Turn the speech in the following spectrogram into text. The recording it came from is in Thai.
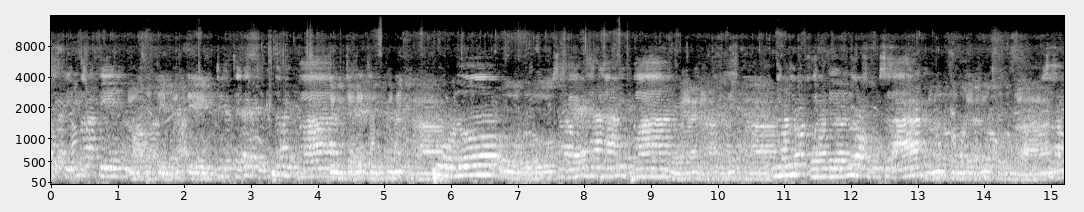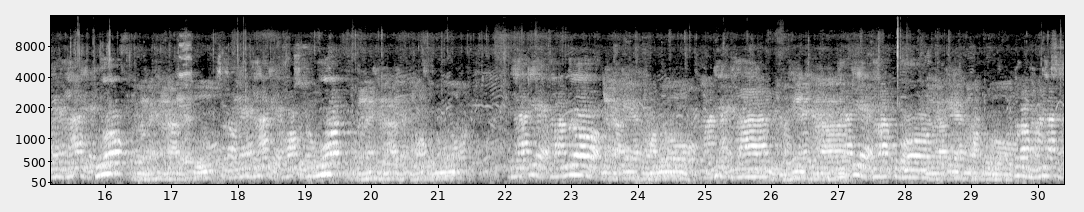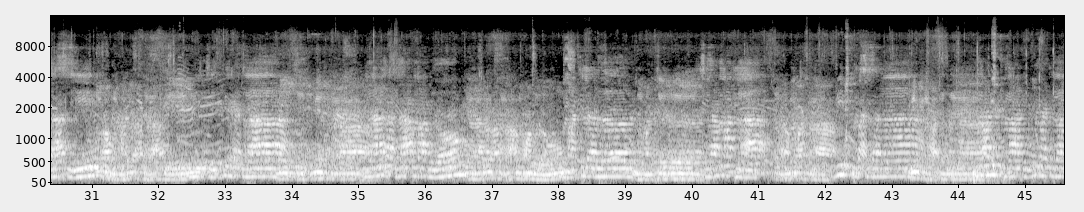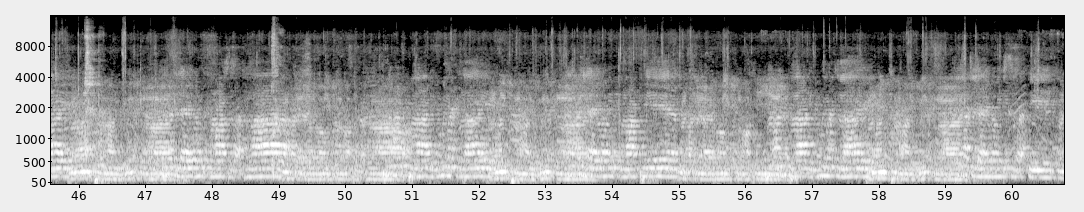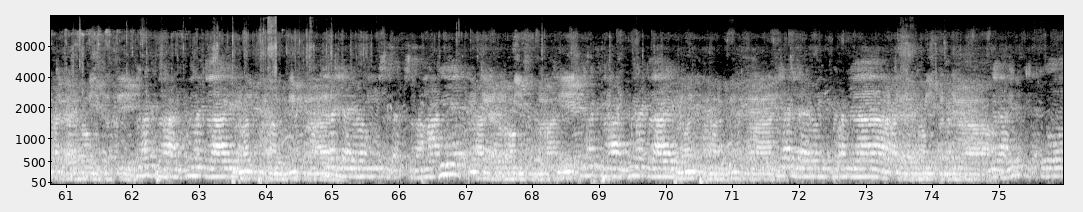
สติมัดติงเอาสติมาติงจึงจะได้ถึงพระนิพพานจึงจะได้ถึงพระนิพพานผู้รู้ผู้รู้แสวงหาทางนิพพานแสวงหาพระนิพพานมนุษย์คนเดินโลกสงสารมนุษย์คนเดินโลกสงสารแสวงหาแต่ทุกข์แสวงหาแต่ทุกข์แสวงหาแต่ของสมมุติแสวงหาแต่ของสมมุติ อยากแก้ความโลภ อยากแก้ความโลภ มันให้ทาน ประเทศทา อยากแก้ความโกรธ อยากแก้ความโกรธ ต้องมันรักษาศีล ต้องหมั่นรักษาศีล มีจิตเมตตา มีจิตเมตตา อย่ารักษาความหลง อย่ารักษาความหลง มันเจริญ มันเจริญ สมถะ สมถะ วิปัสสนา วิปัสสนา พระนิพพานอยู่ไม่ไกล พระนิพพานอยู่ไม่ไกล ใจเรา มันพลังมันไลมันพลังมันไลปัจจัยมีสติปัจจัยมีสติมันพลังมันไลมันพลังมันไลปัจจัยมีสมาธิปัจจัยมีสมาธิมันพลังมันไลมันพลังมันไลปัจจัยมีปัญญาปัจจัยมีปัญญาอย่าเห็นติดตัว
